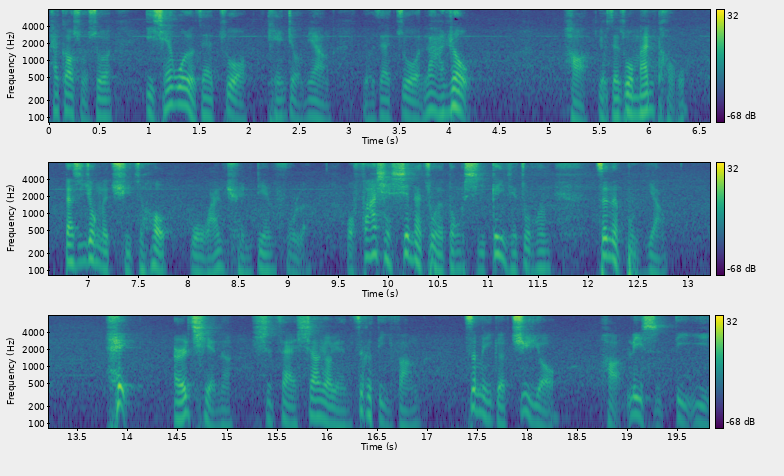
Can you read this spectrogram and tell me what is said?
他告诉我说，以前我有在做甜酒酿，有在做腊肉，好，有在做馒头。但是用了曲之后，我完全颠覆了。我发现现在做的东西跟以前做的真的不一样。嘿，而且呢，是在逍遥园这个地方，这么一个具有好历史地义，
